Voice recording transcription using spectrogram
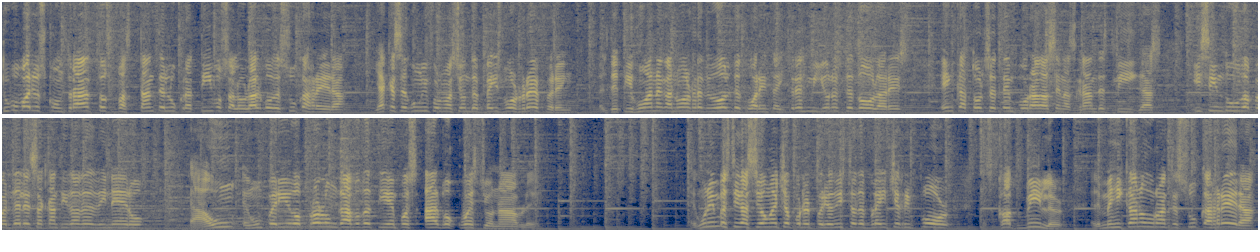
tuvo varios contratos bastante lucrativos a lo largo de su carrera ya que según información de Baseball Reference, el de Tijuana ganó alrededor de 43 millones de dólares en 14 temporadas en las grandes ligas y sin duda perder esa cantidad de dinero aún en un periodo prolongado de tiempo es algo cuestionable. En una investigación hecha por el periodista de Bleacher Report, Scott Miller, el mexicano durante su carrera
